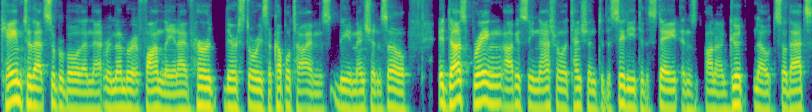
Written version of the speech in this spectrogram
came to that Super Bowl and that remember it fondly. And I've heard their stories a couple times being mentioned. So it does bring obviously national attention to the city, to the state, and on a good note. So that's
